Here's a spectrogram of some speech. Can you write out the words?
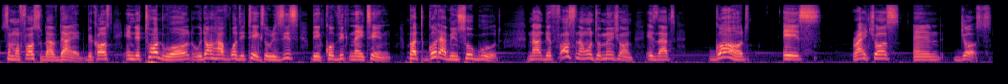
some of us would have died because in the third world, we don't have what it takes to resist the COVID 19. But God has been so good. Now, the first thing I want to mention is that God is righteous and just.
